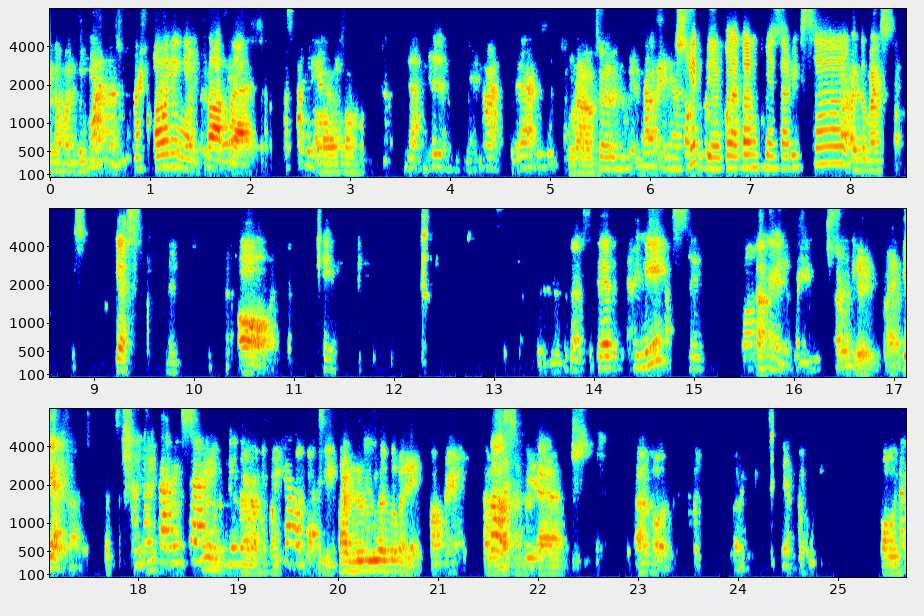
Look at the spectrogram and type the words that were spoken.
Recording in progress. Biar kelihatan komentar Risa. Apa? Yes. Oh. Ini Oke. ya. Pandu tuh. Oh.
